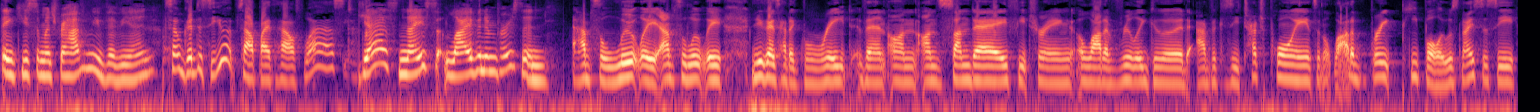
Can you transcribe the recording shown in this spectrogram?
Thank you so much for having me, Vivian. So good to see you at South by Southwest. Yes, nice live and in person. Absolutely, absolutely. And you guys had a great event on on Sunday featuring a lot of really good advocacy touch points and a lot of great people. It was nice to see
